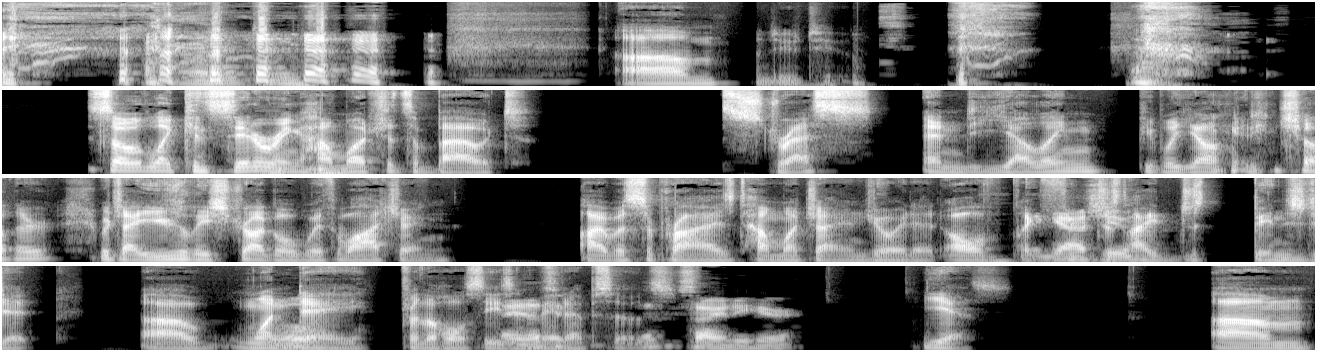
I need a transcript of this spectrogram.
um, I do too. so, like, considering how much it's about stress and yelling, people yelling at each other, which I usually struggle with watching, I was surprised how much I enjoyed it. All like, I just you. I just binged it uh, one Cool. day for the whole season of that's, eight a- episodes. that's exciting to hear. Yes. Um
